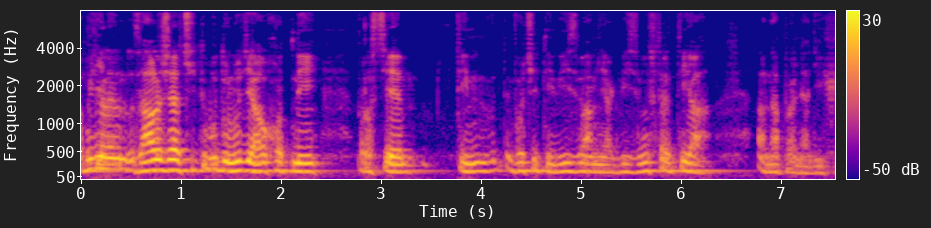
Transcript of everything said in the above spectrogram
a bude len záležať, či tu budú ľudia ochotní proste tým, voči tým výzvam nejak výzvu ústretí a, a naplňať ich.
